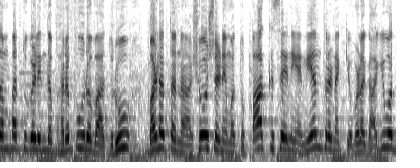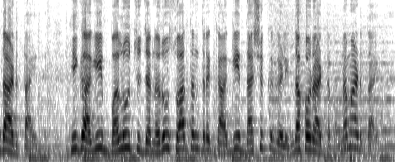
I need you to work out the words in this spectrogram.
ಸಂಪತ್ತುಗಳಿಂದ ಭರಪೂರವಾದರೂ ಬಡತನ, ಶೋಷಣೆ ಮತ್ತು ಪಾಕ್ ಸೇನೆಯ ನಿಯಂತ್ರಣಕ್ಕೆ ಒಳಗಾಗಿ ಒದ್ದಾಡ್ತಾ ಇದೆ. ಹೀಗಾಗಿ ಬಲೂಚ್ ಜನರು ಸ್ವಾತಂತ್ರ್ಯಕ್ಕಾಗಿ ದಶಕಗಳಿಂದ ಹೋರಾಟವನ್ನು ಮಾಡ್ತಾ ಇದ್ದಾರೆ.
